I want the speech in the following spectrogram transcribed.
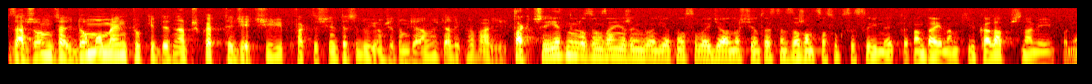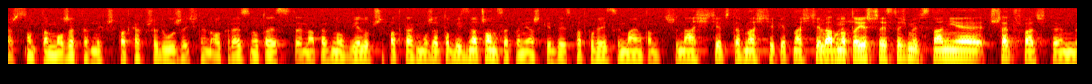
zarządzać do momentu, kiedy na przykład te dzieci faktycznie decydują się tą działalność dalej prowadzić. Tak, czy jednym rozwiązaniem, jeżeli mówimy o jednoosobowej działalności, no to jest ten zarządca sukcesyjny, który tam daje nam kilka lat przynajmniej, ponieważ sąd tam może w pewnych przypadkach przedłużyć ten okres, no to jest na pewno w wielu przypadkach może to być znaczące, ponieważ kiedy spadkobiercy mają tam 13, 14, 15 lat, no to jeszcze jesteśmy w stanie przetrwać ten,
